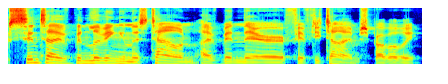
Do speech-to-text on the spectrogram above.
since I've been living in this town, I've been there 50 times probably.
